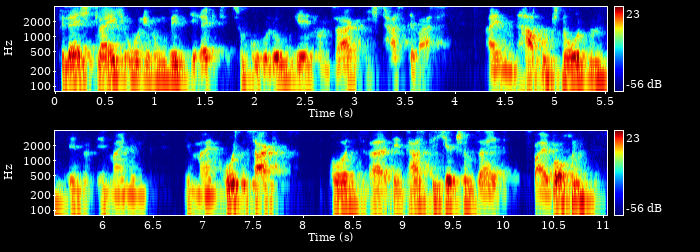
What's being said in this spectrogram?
vielleicht gleich ohne Umweg direkt zum Urologen gehen und sagen, ich taste was, einen harten Knoten in, in, meinem, in meinem Hodensack und äh, den taste ich jetzt schon seit zwei Wochen,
